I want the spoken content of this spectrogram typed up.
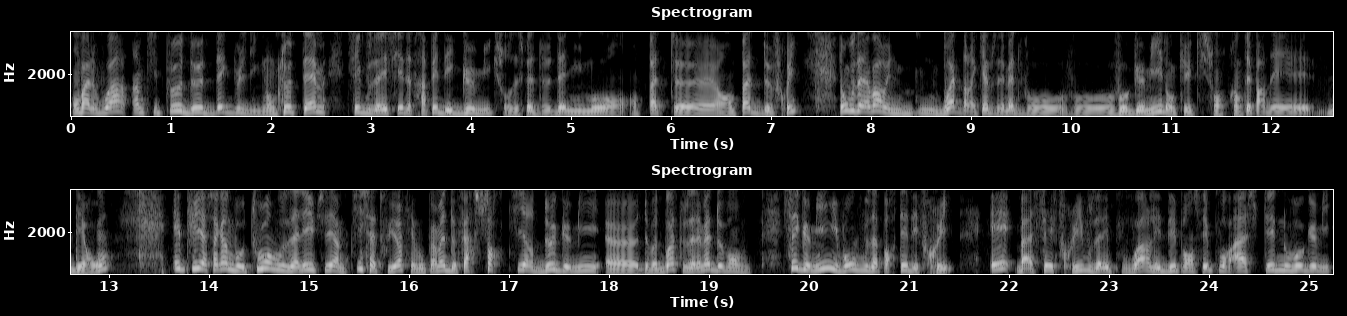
on va le voir un petit peu de deck building. Donc le thème, c'est que vous allez essayer d'attraper des gummies, qui sont des espèces d'animaux en, pâte euh, en pâte de fruits. Donc vous allez avoir une, boîte dans laquelle vous allez mettre vos vos, gummies, donc euh, qui sont représentés par des des ronds. Et puis à chacun de vos tours, vous allez utiliser un petit chatouilleur qui va vous permettre de faire sortir deux gummies euh, de votre boîte que vous allez mettre devant vous. Ces gummies, ils vont vous apporter des fruits. Et bah, ces fruits, vous allez pouvoir les dépenser pour acheter de nouveaux gummies.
